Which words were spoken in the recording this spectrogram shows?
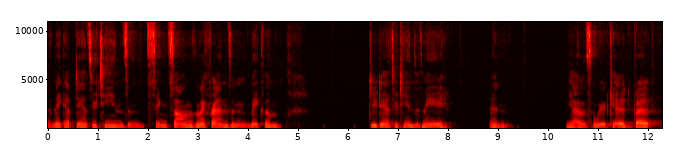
I'd make up dance routines and sing songs with my friends and make them do dance routines with me. And yeah, I was a weird kid, but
